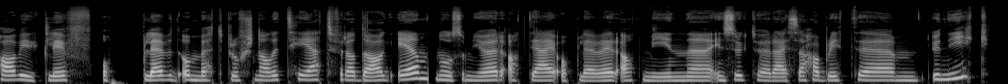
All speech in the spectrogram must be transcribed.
har virkelig opp opplevd og møtt profesjonalitet fra dag én, noe som gjør at jeg opplever at min eh, instruktørreise har blitt eh, unik,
